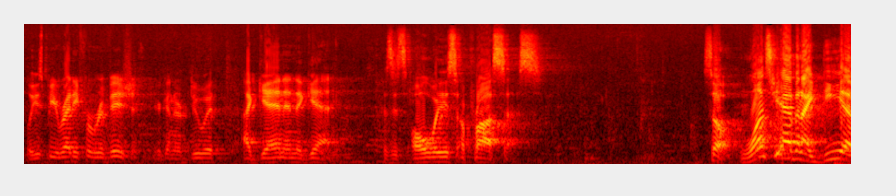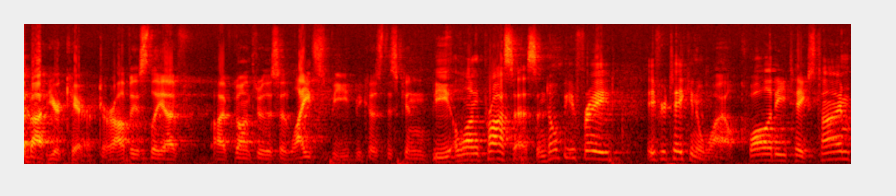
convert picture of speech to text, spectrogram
please be ready for revision. You're going to do it again and again because it's always a process. So once you have an idea about your character, obviously I've, I've gone through this at light speed because this can be a long process. And don't be afraid if you're taking a while. Quality takes time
